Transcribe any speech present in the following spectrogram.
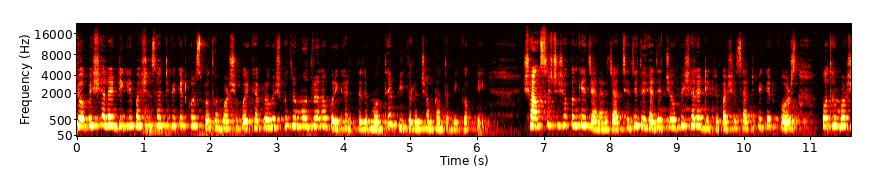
চব্বিশ সালের ডিগ্রি পাশের সার্টিফিকেট কোর্স প্রথম বর্ষ পরীক্ষার প্রবেশপত্র মুদ্রণ ও পরীক্ষার্থীদের মধ্যে বিতরণ সংক্রান্ত বিজ্ঞপ্তি। সংশ্লিষ্ট সকলকে জানানো যাচ্ছে যে দুই হাজার চব্বিশ সালের ডিগ্রি পাশের সার্টিফিকেট কোর্স প্রথম বর্ষ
